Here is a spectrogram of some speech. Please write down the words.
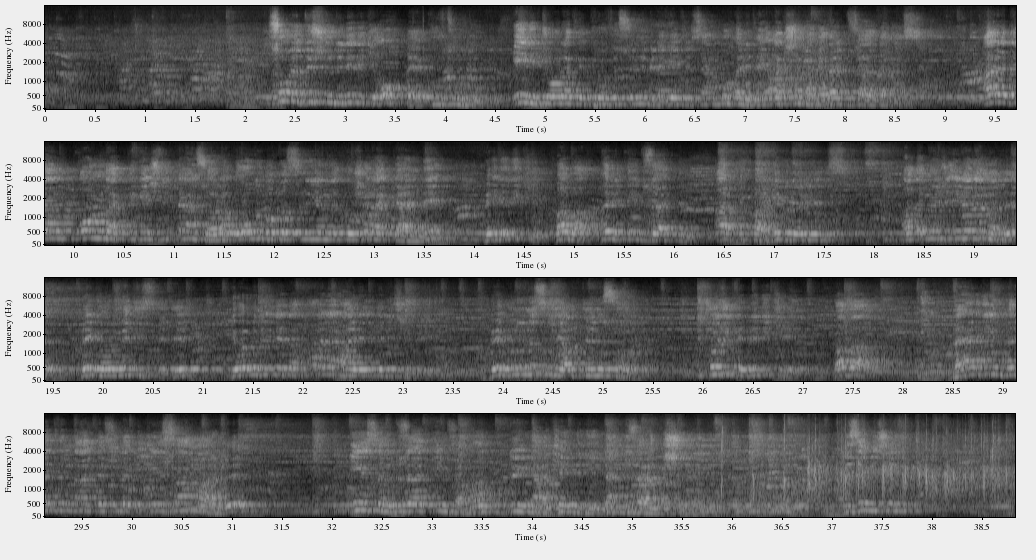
Sonra düşündü dedi ki oh be kurtuldum. En iyi coğrafya profesörünü bile getirsen bu haritayı akşama kadar düzeltemez. Aradan 10 dakika geçtikten sonra oğlu babasının yanına koşarak geldi ve dedi ki baba haritayı düzelttim artık parka gidebiliriz. Adam önce inanamadı ve görmek istedi. Gördüğünde de hala hayretler içindeydi. Ve bunu nasıl yaptığını sordu. Çocuk da dedi ki baba verdiğim haritanın arkasında bir insan vardı İnsanı düzelttiğim zaman dünya kendiliğinden düzelmiştir. Bizim için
